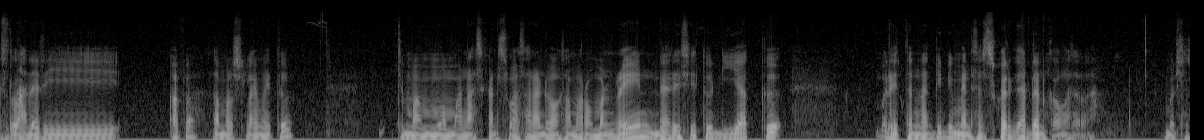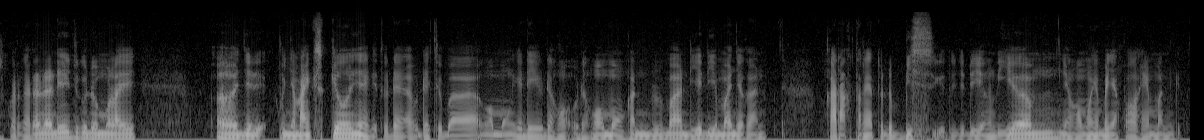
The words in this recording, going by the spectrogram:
setelah dari apa SummerSlam itu cuma memanaskan suasana doang sama Roman Reigns. Dari situ dia ke return lagi di Madison Square Garden kalau nggak salah Madison Square Garden dan dia juga udah mulai eh, jadi punya mic skillnya gitu. Udah udah coba ngomong jadi udah udah ngomong. Kan dulu mah dia diem aja kan. Karakternya tuh the beast gitu. Jadi yang diem yang ngomongnya banyak Paul Heyman gitu.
